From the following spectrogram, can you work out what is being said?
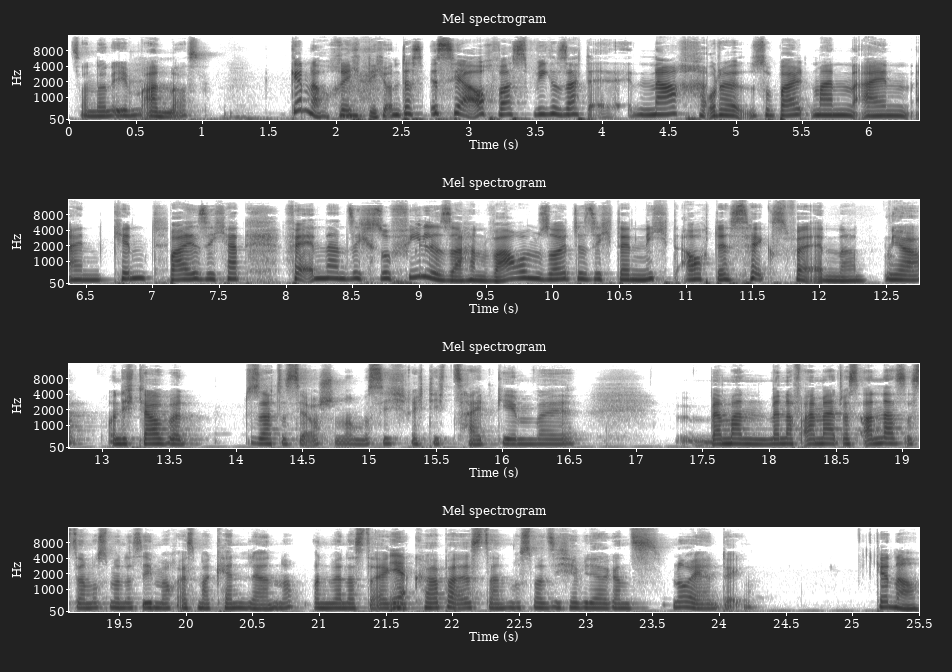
sondern eben anders. Genau, richtig. Und das ist ja auch was, wie gesagt, nach oder sobald man ein, ein Kind bei sich hat, verändern sich so viele Sachen. Warum sollte sich denn nicht auch der Sex verändern? Ja, und ich glaube, du sagtest ja auch schon, man muss sich richtig Zeit geben, weil wenn man, wenn auf einmal etwas anders ist, dann muss man das eben auch erstmal kennenlernen. Ne? Und wenn das der eigene ja. Körper ist, dann muss man sich ja wieder ganz neu entdecken. Genau.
